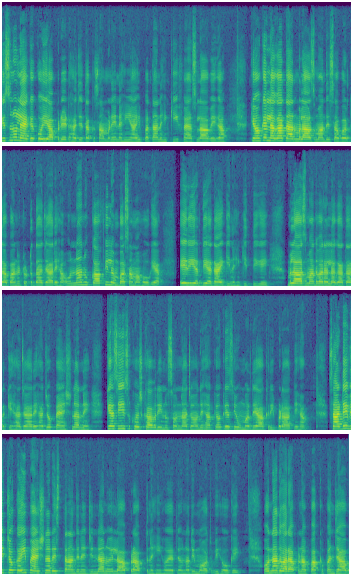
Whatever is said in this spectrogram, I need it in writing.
ਇਸ ਨੂੰ ਲੈ ਕੇ ਕੋਈ ਅਪਡੇਟ ਹਜੇ ਤੱਕ ਸਾਹਮਣੇ ਨਹੀਂ ਆਈ। ਪਤਾ ਨਹੀਂ ਕੀ ਫੈਸਲਾ ਆਵੇਗਾ। ਕਿਉਂਕਿ ਲਗਾਤਾਰ ਮੁਲਾਜ਼ਮਾਂ ਦੇ ਸਬਰ ਦਾ ਬੰਨ ਟੁੱਟਦਾ ਜਾ ਰਿਹਾ, ਉਹਨਾਂ ਨੂੰ ਕਾਫੀ ਲੰਬਾ ਸਮਾਂ ਹੋ ਗਿਆ। ਏਰੀਅਰ ਦੀ ਅਦਾਇਗੀ ਨਹੀਂ ਕੀਤੀ ਗਈ। ਮੁਲਾਜ਼ਮਾਂ ਦੁਆਰਾ ਲਗਾਤਾਰ ਕਿਹਾ ਜਾ ਰਿਹਾ, ਜੋ ਪੈਨਸ਼ਨਰ ਨੇ, ਕਿ ਅਸੀਂ ਇਸ ਖੁਸ਼ਖਬਰੀ ਨੂੰ ਸੁਣਨਾ ਚਾਹੁੰਦੇ ਹਾਂ, ਕਿਉਂਕਿ ਅਸੀਂ ਉਮਰ ਦੇ ਆਖਰੀ ਪੜਾਅ ਤੇ ਹਾਂ। ਸਾਡੇ ਵਿੱਚੋਂ ਕਈ ਪੈਨਸ਼ਨਰ ਇਸ ਤਰ੍ਹਾਂ ਦੇ ਨੇ, ਜਿਨ੍ਹਾਂ ਨੂੰ ਇਹ ਲਾਭ ਪ੍ਰਾਪਤ ਨਹੀਂ ਹੋਇਆ ਤੇ ਉਹਨਾਂ ਦੀ ਮੌਤ ਵੀ ਹੋ ਗਈ। ਉਹਨਾਂ ਦੁਆਰਾ ਆਪਣਾ ਪੱਖ ਪੰਜਾਬ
